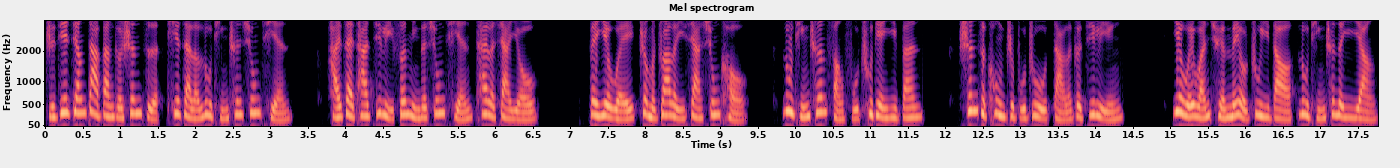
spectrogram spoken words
直接将大半个身子贴在了陆廷琛胸前，还在他肌理分明的胸前开了下油。被叶维这么抓了一下胸口，陆廷琛仿佛触电一般，身子控制不住打了个激灵。叶维完全没有注意到陆廷琛的异样，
